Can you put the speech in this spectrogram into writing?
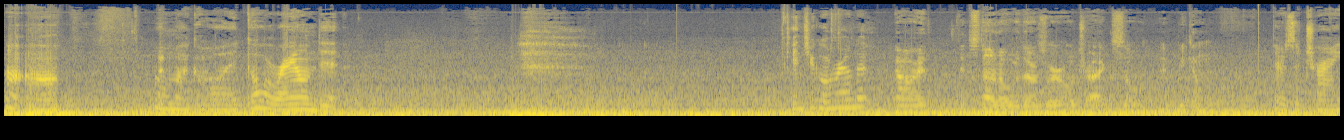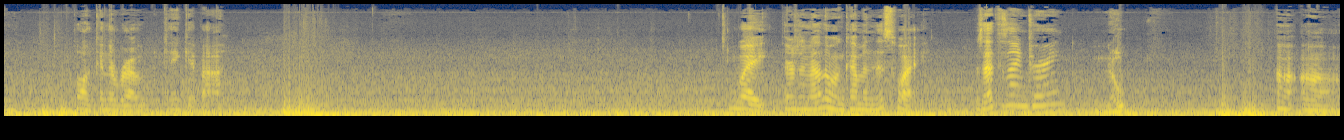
Uh-uh. Oh my God. Go around it. Can't you go around it? No, it, it's not over those railroad tracks, so it'd become. There's a train blocking the road. Can't get by. Wait, there's another one coming this way. Is that the same train? Nope. Uh-uh.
